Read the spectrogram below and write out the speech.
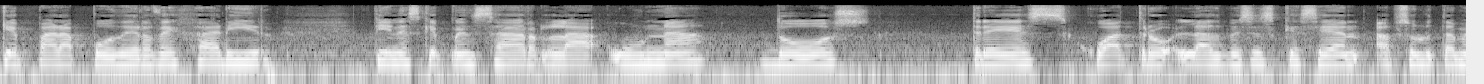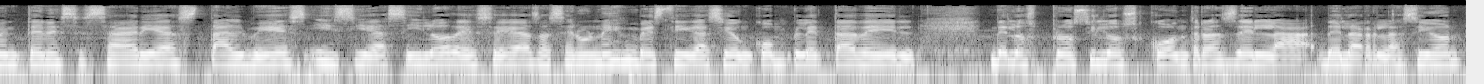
que para poder dejar ir tienes que pensarla una, dos, tres, cuatro, las veces que sean absolutamente necesarias, tal vez, y si así lo deseas, hacer una investigación completa del, de los pros y los contras de la, de la relación.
